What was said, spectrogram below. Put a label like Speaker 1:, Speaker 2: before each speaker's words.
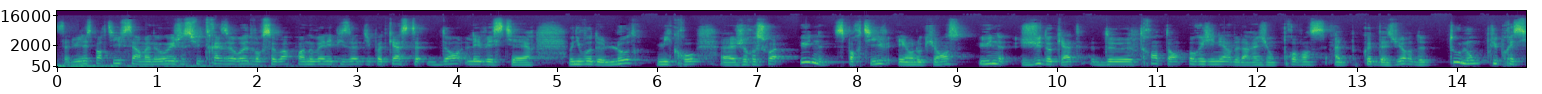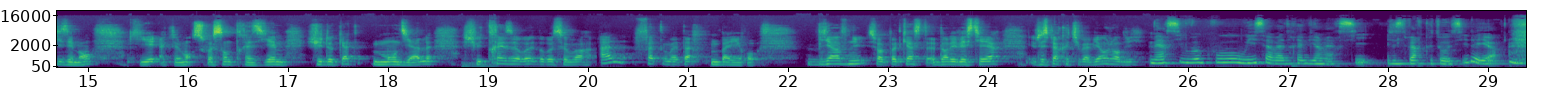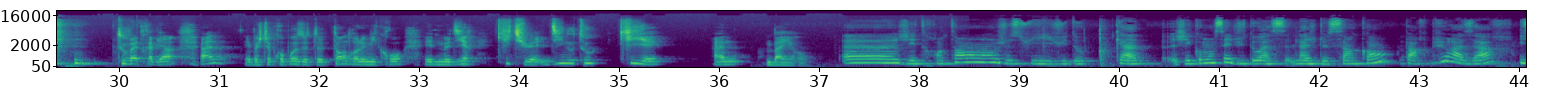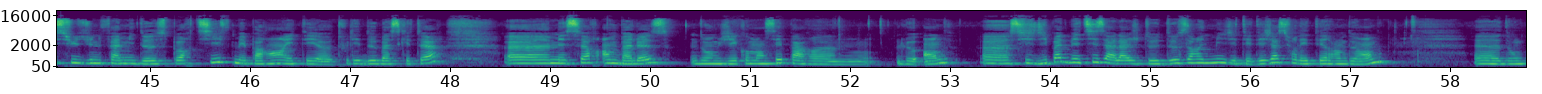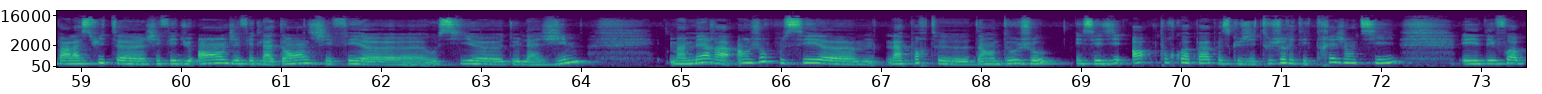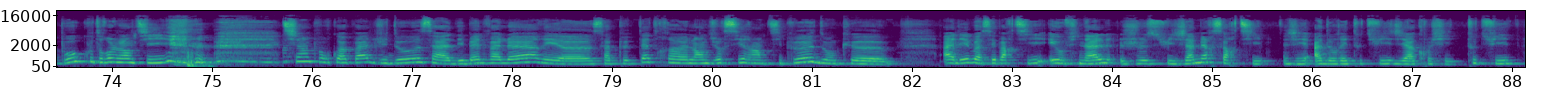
Speaker 1: Salut les sportifs, c'est Armano et je suis très heureux de vous recevoir pour un nouvel épisode du podcast Dans les vestiaires. Au niveau de l'autre micro, euh, je reçois une sportive et en l'occurrence une judokate de 30 ans, originaire de la région Provence-Alpes-Côte d'Azur, de Toulon plus précisément, qui est actuellement 73e judokate mondiale. Je suis très heureux de recevoir Anne Fatoumata Mbairo. Bienvenue sur le podcast Dans les vestiaires. J'espère que tu vas bien aujourd'hui.
Speaker 2: Merci beaucoup. Oui, ça va très bien, merci. J'espère que toi aussi d'ailleurs.
Speaker 1: Tout va très bien. Anne, eh ben, je te propose de te tendre le micro et de me dire qui tu es. Dis-nous tout. Qui est Anne Bairo
Speaker 2: euh, J'ai 30 ans, je suis judoka. J'ai commencé le judo à l'âge de 5 ans par pur hasard. Issu d'une famille de sportifs, mes parents étaient euh, tous les deux basketteurs. Euh, mes sœurs handballeuses. Donc j'ai commencé par euh, le hand. Euh, si je dis pas de bêtises, à l'âge de 2 ans et demi, j'étais déjà sur les terrains de hand. Euh, donc par la suite, euh, j'ai fait du hand, j'ai fait de la danse, j'ai fait euh, aussi de la gym. Ma mère a un jour poussé la porte d'un dojo et s'est dit ah pourquoi pas parce que j'ai toujours été très gentille et des fois beaucoup trop gentille. Tiens pourquoi pas le judo ça a des belles valeurs et ça peut peut-être l'endurcir un petit peu donc Allez, bah c'est parti. Et au final, je suis jamais ressortie. J'ai adoré tout de suite, j'ai accroché tout de suite.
